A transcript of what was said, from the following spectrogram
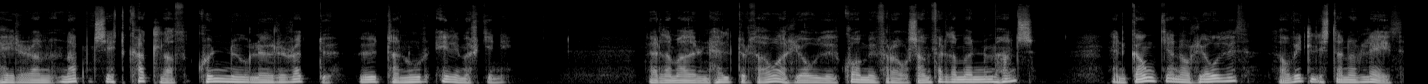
heyrir hann nafn sitt kallað kunnuglegri röddu utan úr eðimörkinni. Ferðamadurinn heldur þá að hljóðið komi frá samferðamönnum hans, en gangjan á hljóðið þá villist hann af leið,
